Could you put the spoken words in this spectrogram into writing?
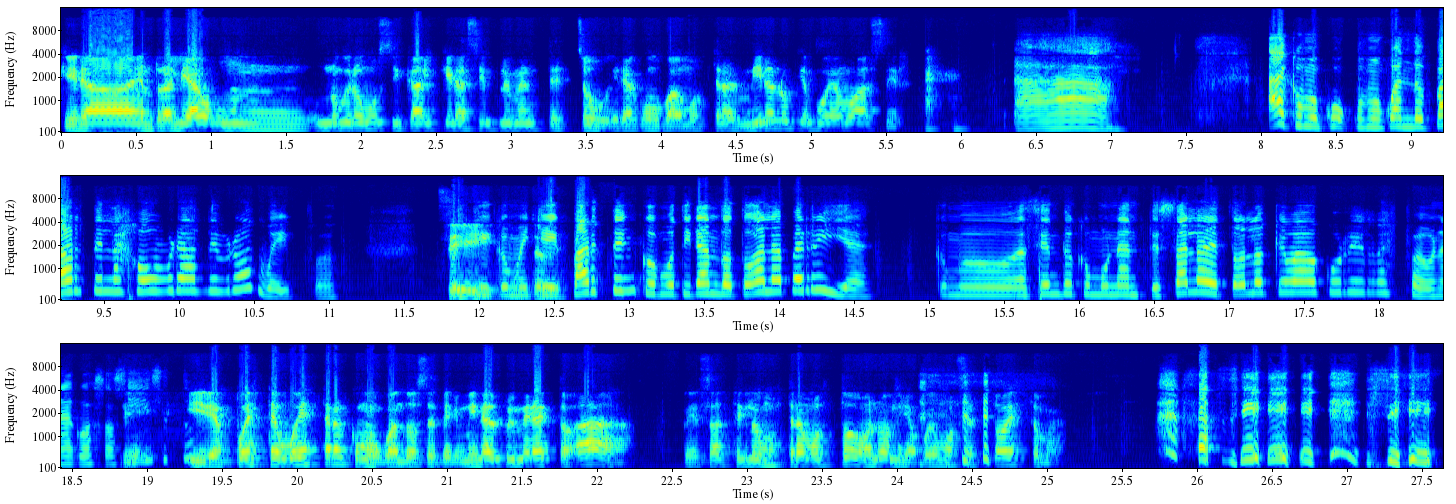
que era en realidad un, un, número musical que era simplemente show, era como para mostrar, mira lo que podemos hacer. Ah, ah como, como cuando parten las obras de Broadway, pues. Porque como que parten como tirando toda la parrilla, como haciendo como una antesala de todo lo que va a ocurrir después, una cosa así. Y después te muestran como cuando se termina el primer acto, ah, pensaste que lo mostramos todo, no, mira, podemos hacer todo esto más. sí, sí,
